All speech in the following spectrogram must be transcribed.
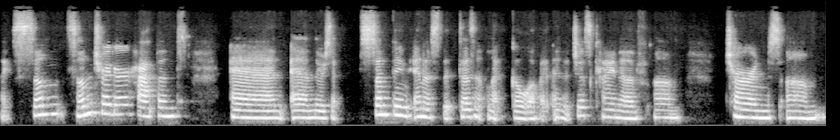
like some some trigger happens, and and there's a, something in us that doesn't let go of it, and it just kind of um, churns um,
